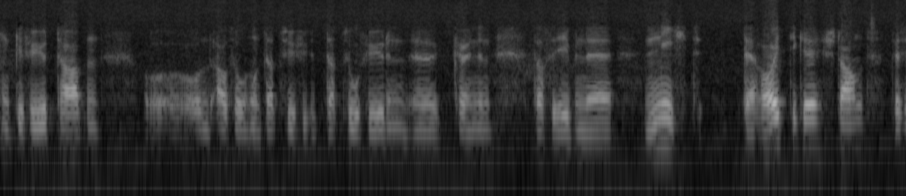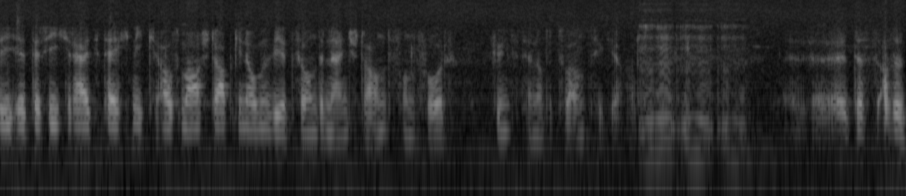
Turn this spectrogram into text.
und geführt haben und also und dazu, dazu führen äh, können, dass eben äh, nicht der heutige Stand der, der Sicherheitstechnik als Maßstab genommen wird, sondern ein Stand von vor 15 oder 20 Jahren. Äh, Das, also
